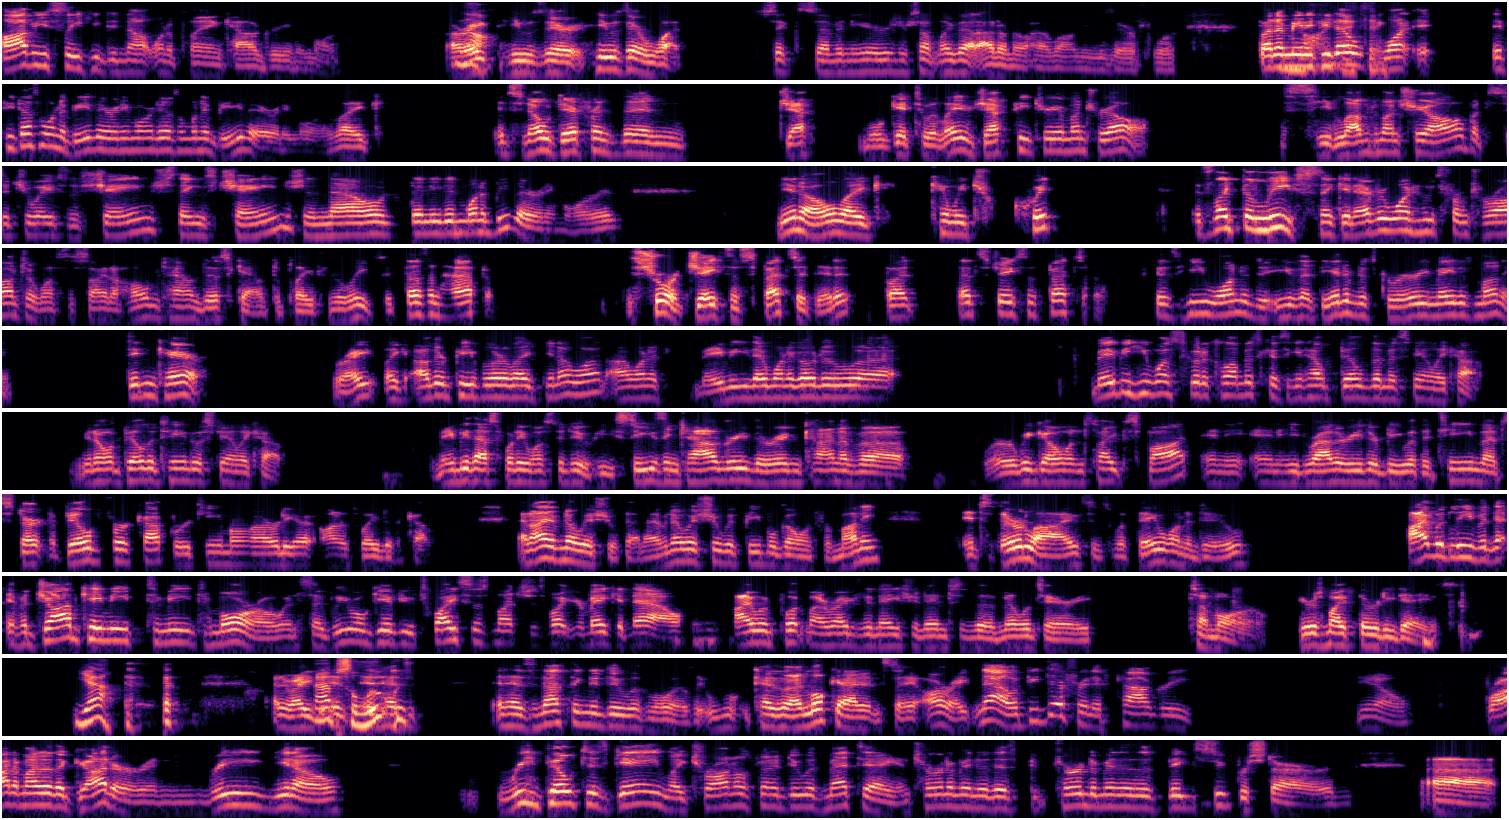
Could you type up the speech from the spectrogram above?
obviously he did not want to play in Calgary anymore. All right, no. he was there. He was there what six, seven years or something like that. I don't know how long he was there for, but I mean, if he doesn't want, if he doesn't want to be there anymore, he doesn't want to be there anymore. Like, it's no different than Jeff. We'll get to it later. Jeff Petry in Montreal. he loved Montreal, but situations changed, things changed, and now then he didn't want to be there anymore. And you know, like, can we tr- quit? It's like the Leafs thinking everyone who's from Toronto wants to sign a hometown discount to play for the Leafs. It doesn't happen. Sure, Jason Spezza did it, but that's Jason Spezza because he wanted to. He was at the end of his career. He made his money. Didn't care, right? Like other people are like, you know what? I want to. Maybe they want to go to. Uh, maybe he wants to go to Columbus because he can help build them a Stanley Cup. You know what? Build a team to a Stanley Cup. Maybe that's what he wants to do. He sees in Calgary they're in kind of a where are we going type spot, and he, and he'd rather either be with a team that's starting to build for a cup or a team already on its way to the cup. And I have no issue with that. I have no issue with people going for money. It's their lives. It's what they want to do. I would leave it if a job came to me tomorrow and said we will give you twice as much as what you're making now. I would put my resignation into the military tomorrow. Here's my 30 days. Yeah, anyway, absolutely. It, it, has, it has nothing to do with loyalty. Because I look at it and say, all right, now it'd be different if Calgary, you know, brought him out of the gutter and re, you know, rebuilt his game like Toronto's going to do with Mete and turn him into this turned him into this big superstar. And uh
